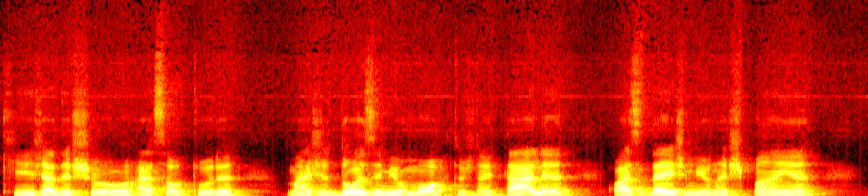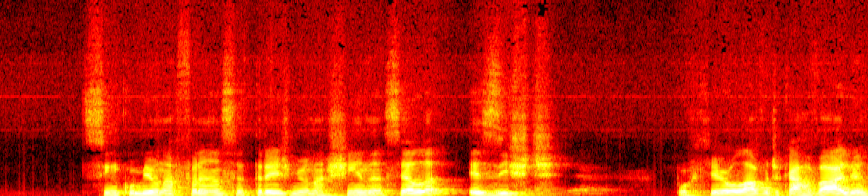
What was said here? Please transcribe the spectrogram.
que já deixou a essa altura mais de 12 mil mortos na Itália, quase 10 mil na Espanha, 5 mil na França, 3 mil na China, se ela existe. Porque Olavo de Carvalho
